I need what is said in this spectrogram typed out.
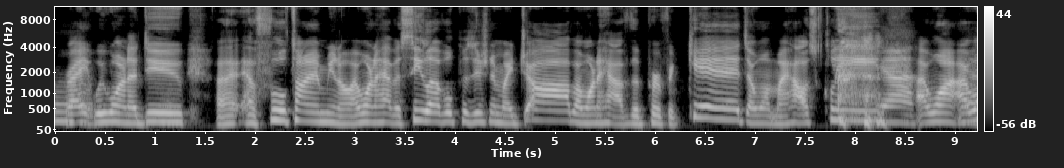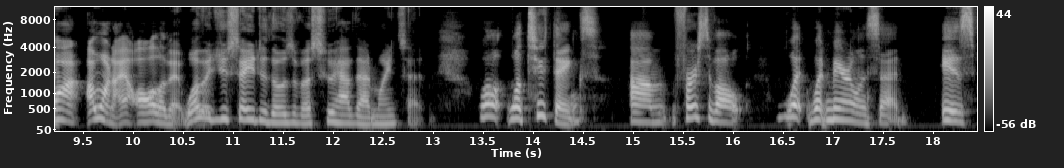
Right? Mm. We want to do uh, a full time, you know, I want to have a C level position in my job. I want to have the perfect kids. I want my house clean. Yeah. I want, I want, I want all of it. What would you say to those of us who have that mindset? Well, well, two things. Um, first of all, what what Marilyn said is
